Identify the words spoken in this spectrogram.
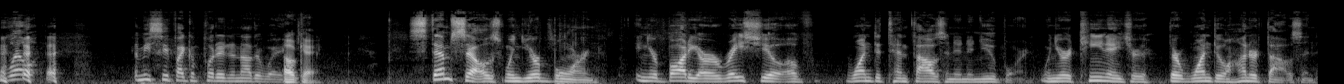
well, let me see if I can put it another way. Okay. Stem cells, when you're born, in your body are a ratio of 1 to 10,000 in a newborn. When you're a teenager, they're 1 to 100,000.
